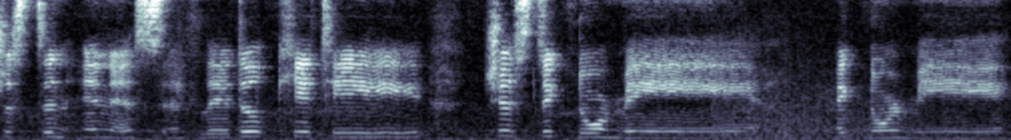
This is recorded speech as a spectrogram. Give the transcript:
just an innocent little kitty. Just ignore me. Ignore me.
